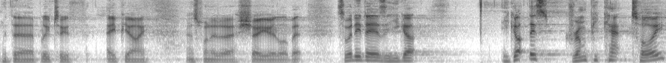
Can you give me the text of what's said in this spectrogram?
with the Bluetooth API. I just wanted to show you a little bit. So what he did is he got, he got this Grumpy Cat toy,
